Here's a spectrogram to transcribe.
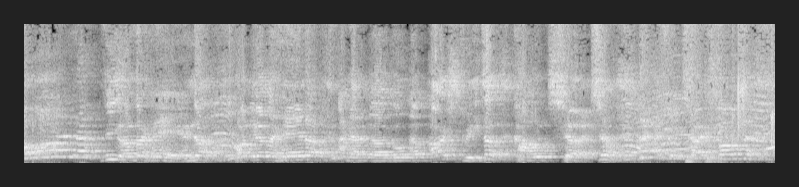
on the other hand, on the other hand, I gotta uh, go up our street uh, called church. There's some church folks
